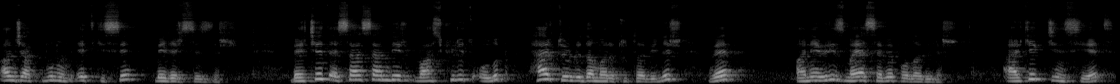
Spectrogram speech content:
ancak bunun etkisi belirsizdir. Behçet esasen bir vaskülit olup her türlü damarı tutabilir ve anevrizmaya sebep olabilir. Erkek cinsiyet,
